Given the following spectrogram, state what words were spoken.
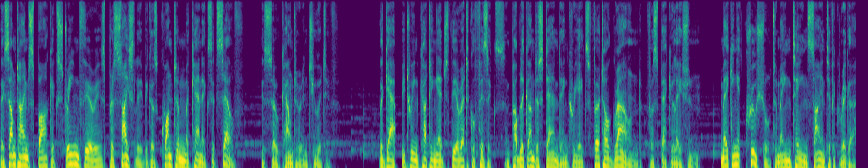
they sometimes spark extreme theories precisely because quantum mechanics itself is so counterintuitive. The gap between cutting-edge theoretical physics and public understanding creates fertile ground for speculation, making it crucial to maintain scientific rigor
